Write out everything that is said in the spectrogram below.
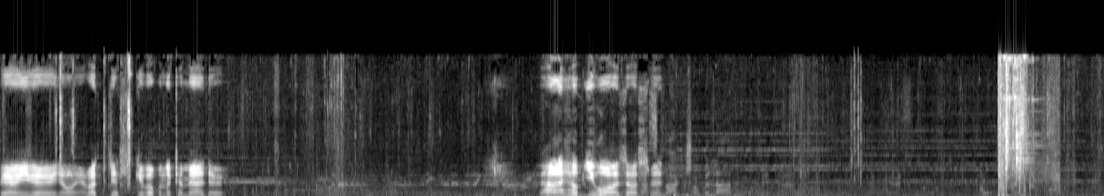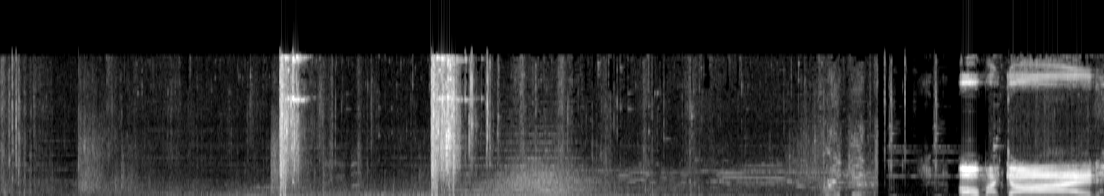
Very, very annoying. I'm about to just give up on the commander. How do I help you all, Zussman? Oh my god.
